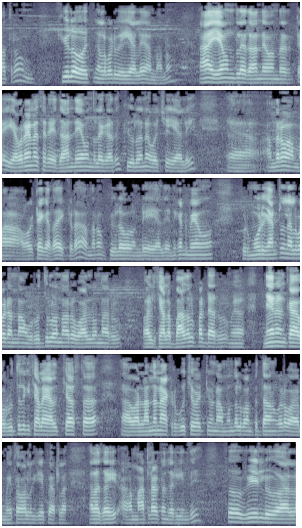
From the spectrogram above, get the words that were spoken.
మాత్రం క్యూలో వచ్చి నిలబడి వేయాలి అన్నాను. ఏముందిలే దాని ఏముంది అంటే ఎవరైనా సరే దాని ఏముందిలే కాదు క్యూలోనే వచ్చేయాలి. అందరం మా ఒకటే కదా ఇక్కడ అందరం క్యూలో ఉండి వేయాలి. ఎందుకంటే మేము ఇప్పుడు మూడు గంటలు నిలబడి ఉన్నాం వృద్ధులు ఉన్నారు వాళ్ళు ఉన్నారు వాళ్ళు చాలా బాధలు పడ్డారు. మేము నేను ఇంకా వృద్ధులకి చాలా హెల్ప్ చేస్తా వాళ్ళందరినీ అక్కడ కూర్చోబెట్టి నా ముందలు పంపిద్దామని కూడా వాళ్ళ మిగతా వాళ్ళకి చెప్పి అట్లా అలా మాట్లాడటం జరిగింది. సో వీళ్ళు వాళ్ళ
